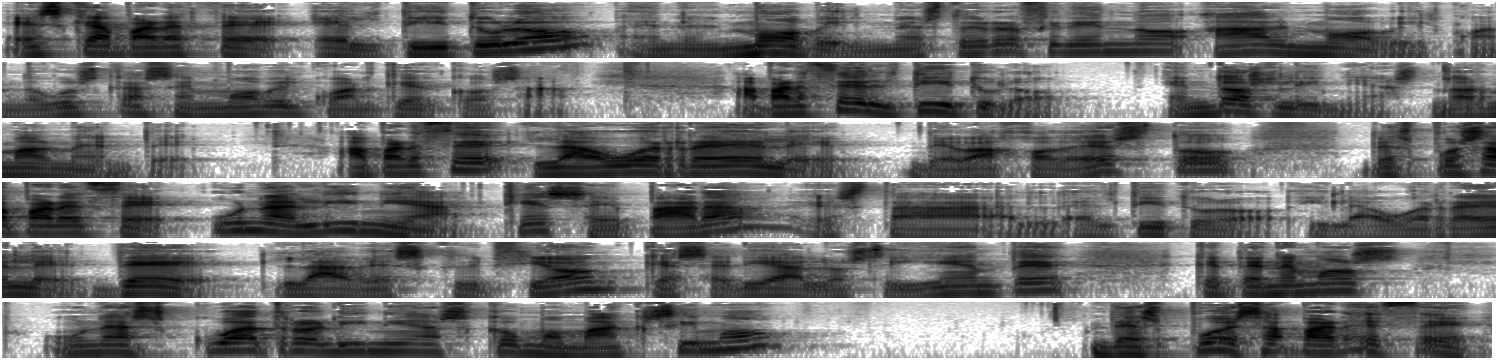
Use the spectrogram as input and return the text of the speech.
es que aparece el título en el móvil. Me estoy refiriendo al móvil, cuando buscas en móvil cualquier cosa. Aparece el título en dos líneas, normalmente aparece la URL debajo de esto, después aparece una línea que separa está el título y la URL de la descripción, que sería lo siguiente, que tenemos unas cuatro líneas como máximo, Después aparece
